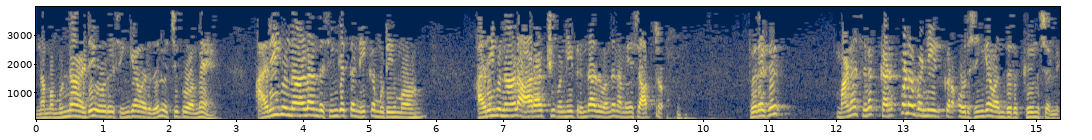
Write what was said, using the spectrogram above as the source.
நம்ம முன்னாடி ஒரு சிங்கம் வருதுன்னு வச்சுக்குவோமே அறிவுனால அந்த சிங்கத்தை நீக்க முடியுமா? அறிவுனால ஆராய்ச்சி பண்ணிட்டு இருந்தா அது வந்து நம்ம சாப்பிட்றோம் பிறகு மனசுல கற்பனை பண்ணி இருக்கிறோம் ஒரு சிங்கம் வந்திருக்குன்னு சொல்லி.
